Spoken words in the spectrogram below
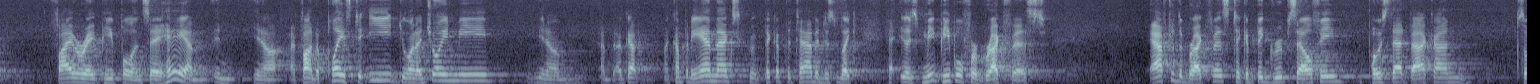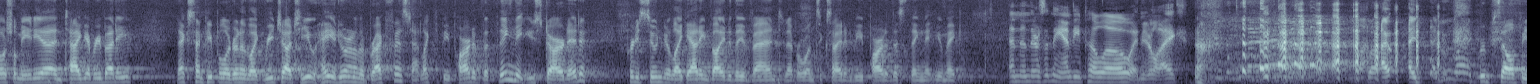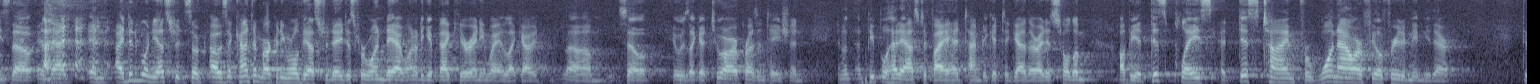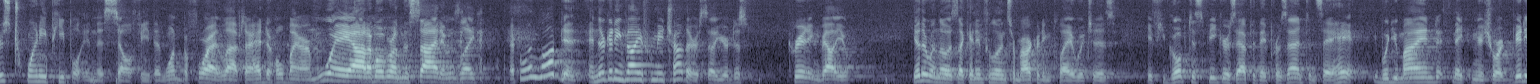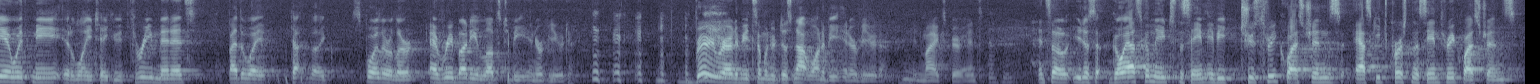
five or eight people and say, "Hey, I'm in, you know, I found a place to eat. Do you want to join me? You know, I've, got my company Amex. Pick up the tab and just like just meet people for breakfast." After the breakfast, take a big group selfie, post that back on social media and tag everybody. Next time people are going to like reach out to you, hey, you doing another breakfast? I'd like to be part of the thing that you started. Pretty soon you're like adding value to the event and everyone's excited to be part of this thing that you make. And then there's an Andy pillow, and you're like, Well, I, I, I do of group selfies though, and that and I did one yesterday. So I was at Content Marketing World yesterday just for one day. I wanted to get back here anyway. Like I, um, so it was like a two-hour presentation, and people had asked if I had time to get together. I just told them I'll be at this place at this time for one hour. Feel free to meet me there. There's 20 people in this selfie. That one before I left, I had to hold my arm way out. I'm over on the side. It was like everyone loved it, and they're getting value from each other. So you're just creating value. The other one, though, is like an influencer marketing play, which is if you go up to speakers after they present and say, hey, would you mind making a short video with me? It'll only take you three minutes. By the way, like, spoiler alert, everybody loves to be interviewed. Very rare to meet someone who does not want to be interviewed, in my experience. Mm-hmm. And so you just go ask them each the same, maybe choose three questions, ask each person the same three questions,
